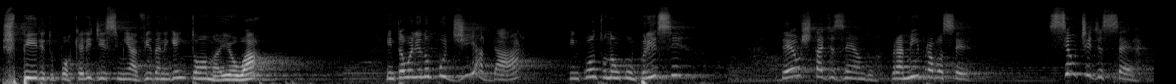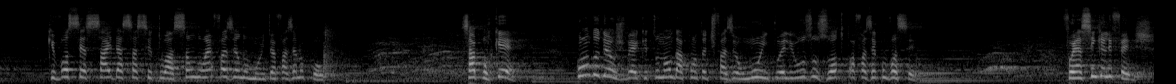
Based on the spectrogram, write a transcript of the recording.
espírito, porque ele disse: Minha vida ninguém toma, eu a. Então ele não podia dar enquanto não cumprisse. Deus está dizendo para mim e para você: se eu te disser que você sai dessa situação, não é fazendo muito, é fazendo pouco. Sabe por quê? Quando Deus vê que tu não dá conta de fazer o muito, Ele usa os outros para fazer com você. Foi assim que Ele fez.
